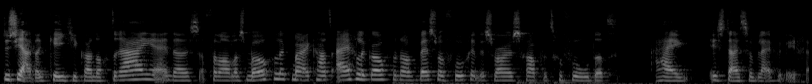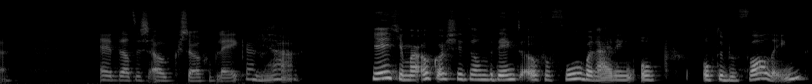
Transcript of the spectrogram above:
Dus ja, dat kindje kan nog draaien en dan is van alles mogelijk. Maar ik had eigenlijk al vanaf best wel vroeg in de zwangerschap het gevoel dat hij is thuis zou blijven liggen. En dat is ook zo gebleken. Ja. Jeetje, maar ook als je het dan bedenkt over voorbereiding op, op de bevalling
